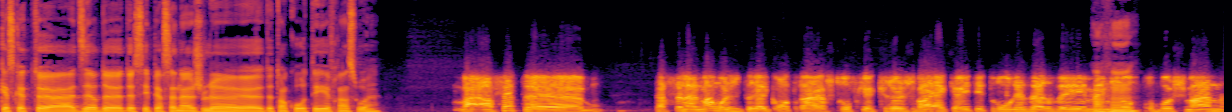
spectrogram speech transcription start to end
qu'est-ce que tu as à dire de, ces personnages-là euh, de ton côté, François? Ben, en fait, personnellement, moi, je dirais le contraire. Je trouve que Krujvek a été trop réservé. Même chose pour Bushman.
